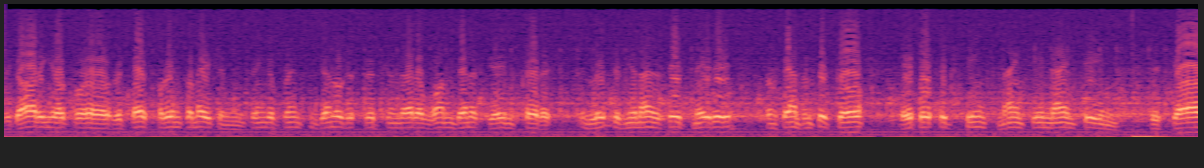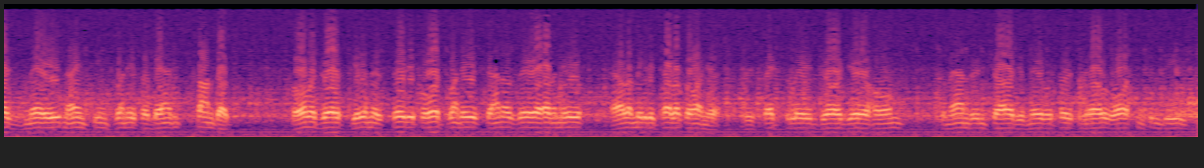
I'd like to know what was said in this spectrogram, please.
Regarding your request for information, fingerprints and general description, that of one Dennis James Curtis, enlisted in the United States Navy from San Francisco, April 16, 1919. Discharged May 1920 for bad conduct. Home address given as 3420 San Jose Avenue, Alameda, California. Respectfully, George A. Holmes, Commander in Charge of Naval Personnel, Washington, D.C.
